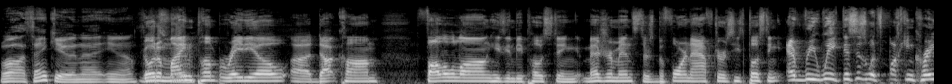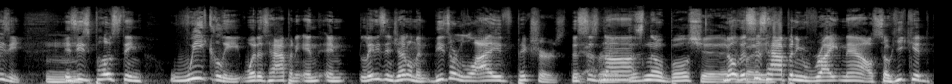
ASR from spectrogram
Well, thank you, and uh, you know, Go to mindpumpradio.com. Follow along. He's going to be posting measurements. There's before and afters. He's posting every week. This is what's fucking crazy. Mm-hmm. Is he's posting weekly what is happening. And and ladies and gentlemen, these are live pictures. This is not There's no bullshit. no, this is happening right now. So he could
